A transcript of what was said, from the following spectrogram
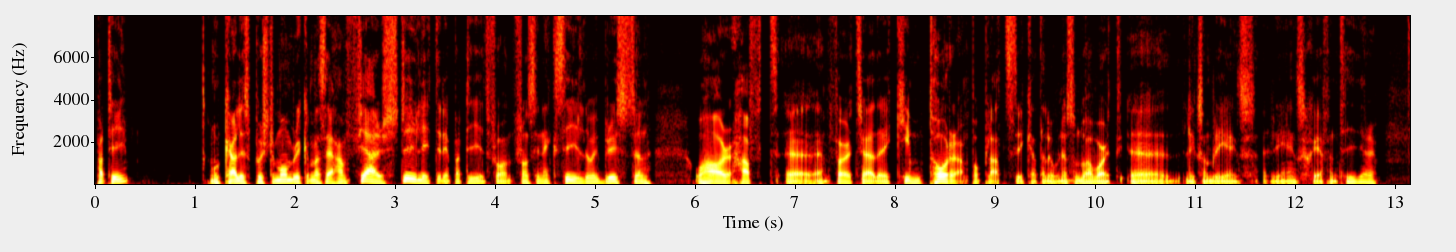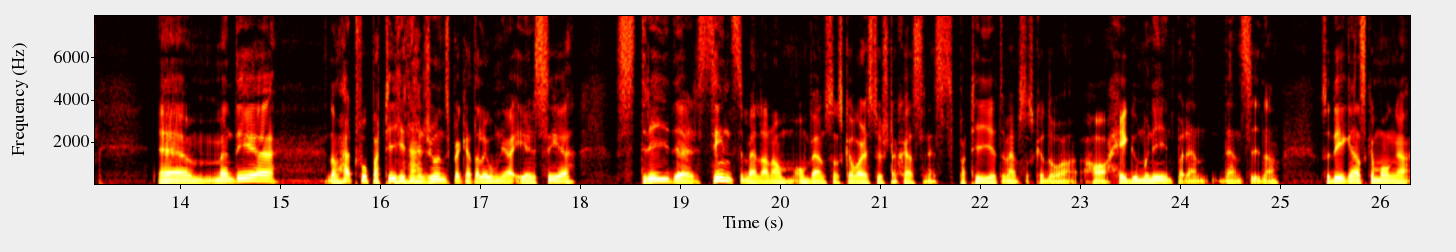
parti. Och Carles Puigdemont brukar man säga, han fjärrstyr lite det partiet från, från sin exil då i Bryssel och har haft eh, en företrädare, Kim Torra, på plats i Katalonien som då har varit eh, liksom regerings, regeringschefen tidigare. Eh, men det, de här två partierna, Junts per Catalonia och ERC, strider sinsemellan om, om vem som ska vara det största självständighetspartiet och vem som ska då ha hegemonin på den, den sidan. Så det är ganska många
